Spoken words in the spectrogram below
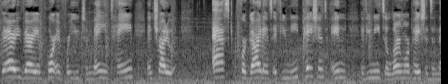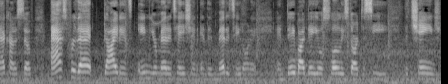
very, very important for you to maintain and try to ask for guidance if you need patience in if you need to learn more patience and that kind of stuff ask for that guidance in your meditation and then meditate on it and day by day you'll slowly start to see the change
